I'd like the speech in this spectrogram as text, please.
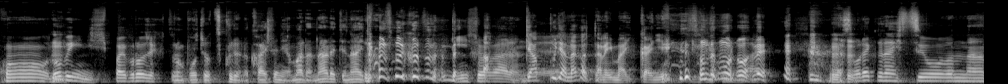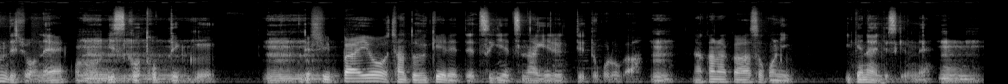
このロビーに失敗プロジェクトの墓地を作るような会社にはまだ慣れてないという そういうことなんだ。印象があるんで。ギャップじゃなかったね、今一階に。そんなものはね。それくらい必要なんでしょうね。このリスクを取っていく。うんで、失敗をちゃんと受け入れて次へつなげるっていうところが、うん。なかなかそこにいけないんですけどね。うん。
